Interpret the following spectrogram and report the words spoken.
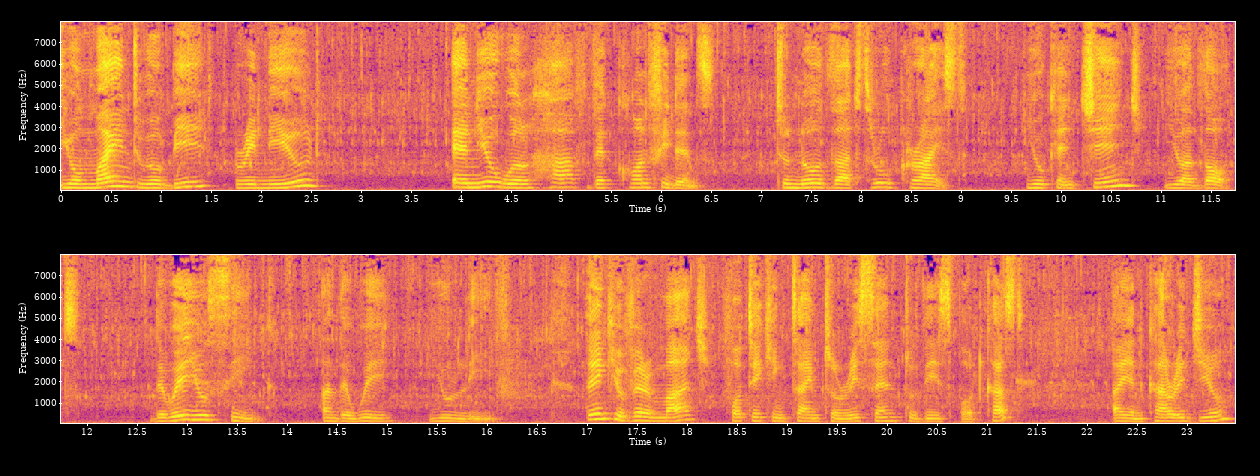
your mind will be renewed and you will have the confidence to know that through Christ you can change your thoughts, the way you think, and the way you live. Thank you very much for taking time to listen to this podcast. I encourage you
